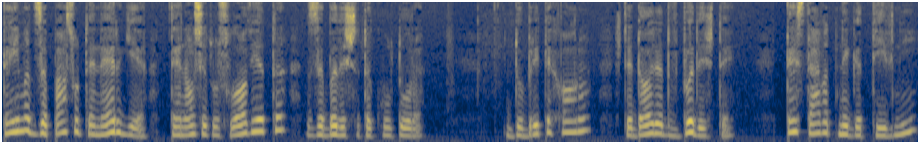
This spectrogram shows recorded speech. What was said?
те имат запас от енергия, те носят условията за бъдещата култура. Добрите хора ще дойдат в бъдеще. Те стават негативни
